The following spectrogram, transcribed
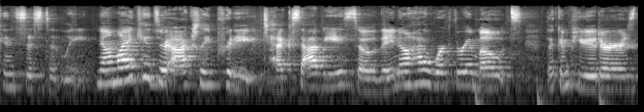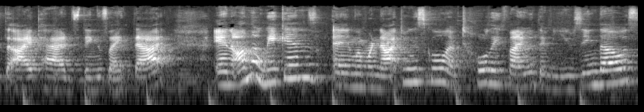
consistently. Now my kids are actually pretty tech savvy, so they know how to work the remotes, the computers, the iPads, things like that. And on the weekends and when we're not doing school, I'm totally fine with them using those.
